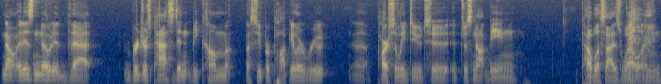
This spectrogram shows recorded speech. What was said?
Now, it is noted that Bridger's Pass didn't become a super popular route, uh, partially due to it just not being publicized well and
